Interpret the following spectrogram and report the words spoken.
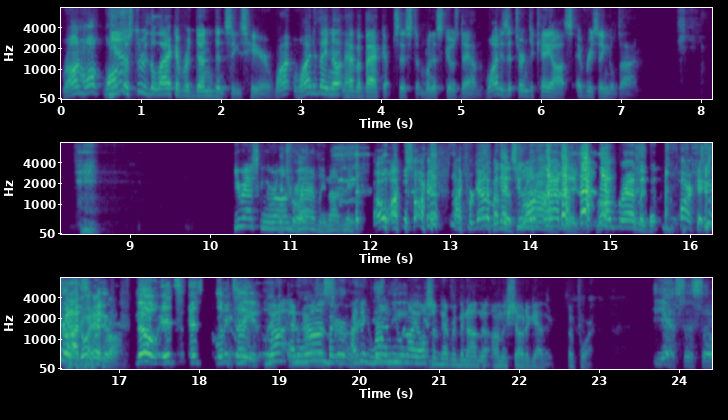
Ron, walk, walk yeah. us through the lack of redundancies here. Why why do they not have a backup system when this goes down? Why does it turn to chaos every single time? You're asking Ron Bradley, not me. oh, I'm sorry. I forgot about this. Ron, Ron Bradley. Ron Bradley, the park expert. Go ahead, Ron. No, it's it's. Let me tell you. Like, Ron, and Ron, but I think Ron, you and I also have never been on the on the show together before. Yes, so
